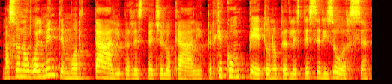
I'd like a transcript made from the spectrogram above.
ma sono ugualmente mortali per le specie locali, perché competono per le stesse risorse.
